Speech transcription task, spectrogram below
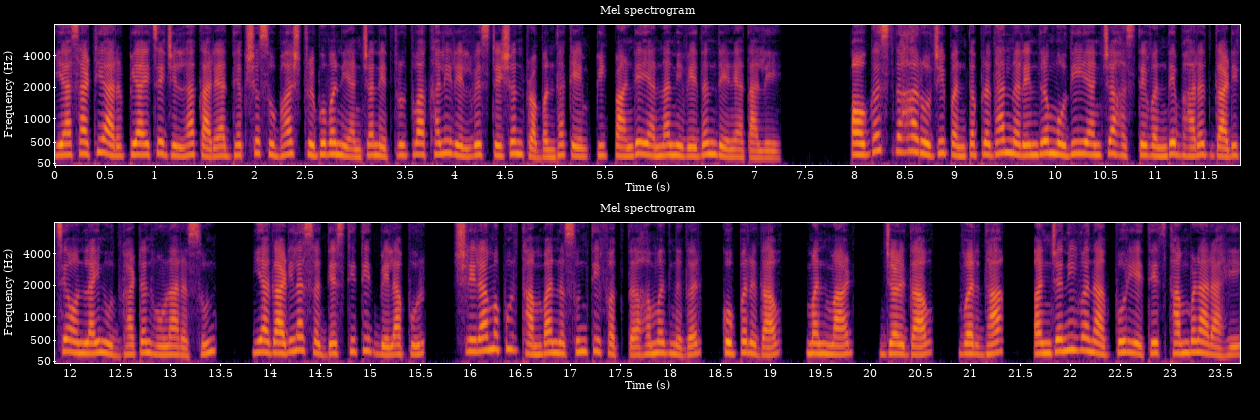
यासाठी आरपीआयचे जिल्हा कार्याध्यक्ष सुभाष त्रिभुवन यांच्या नेतृत्वाखाली रेल्वे स्टेशन प्रबंधक एम पी पांडे यांना निवेदन देण्यात आले ऑगस्ट दहा रोजी पंतप्रधान नरेंद्र मोदी यांच्या हस्ते वंदे भारत गाडीचे ऑनलाईन उद्घाटन होणार असून या गाडीला सद्यस्थितीत बेलापूर श्रीरामपूर थांबा नसून ती फक्त अहमदनगर कोपरगाव मनमाड जळगाव वर्धा अंजनी व नागपूर येथेच थांबणार आहे.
